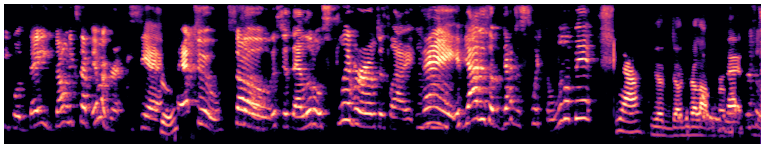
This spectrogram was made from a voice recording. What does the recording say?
people, they don't accept immigrants. yeah. True. That too. So it's just that little sliver of just like, Mhm. dang, if y'all just y'all just switched a little bit, yeah. Yeah, they'll get a lot more. That- And it's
